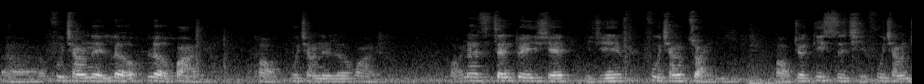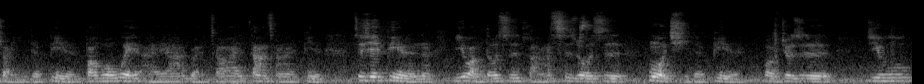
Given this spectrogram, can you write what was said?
呃腹腔内热热化疗，哦，腹腔内热化疗，哦，那是针对一些已经腹腔转移。哦，就第四期腹腔转移的病人，包括胃癌啊、卵巢癌、大肠癌病人，这些病人呢，以往都是把它视作是末期的病人，哦，就是几乎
